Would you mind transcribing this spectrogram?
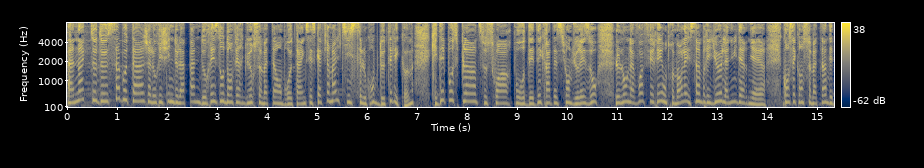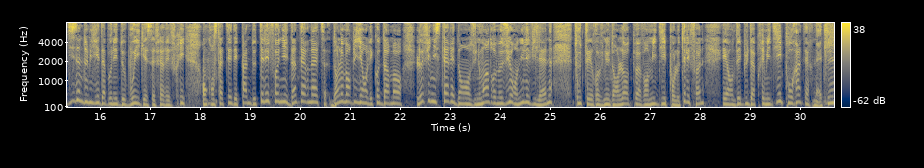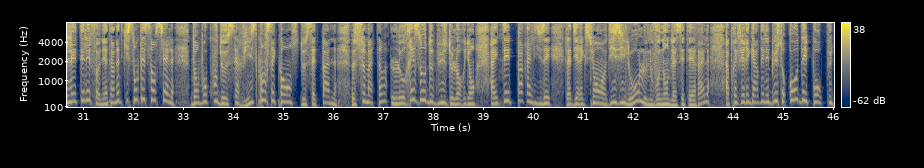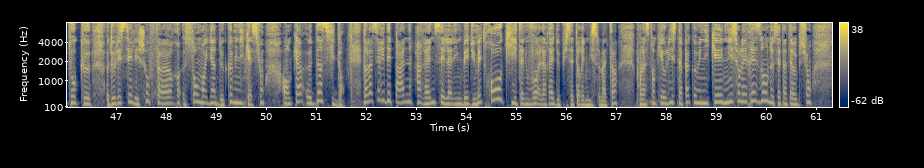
Un acte de sabotage à l'origine de la panne de réseau d'envergure ce matin en Bretagne. C'est ce qu'affirme Altis, le groupe de télécom, qui dépose plainte ce soir pour des dégradations du réseau le long de la voie ferrée entre Morlaix et Saint-Brieuc la nuit dernière. Conséquence ce matin, des dizaines de milliers d'abonnés de Bouygues, SFR et Free ont constaté des pannes de téléphonie et d'internet dans le Morbihan, les Côtes d'Armor, le Finistère et dans une moindre mesure en Ille-et-Vilaine. Tout est revenu dans l'ordre peu avant midi pour le téléphone et en début d'après-midi pour Internet. Les téléphones et Internet qui sont essentiels dans beaucoup de services. Conséquence de cette panne euh, ce matin, le réseau de bus de Lorient a été paralysé. La direction d'Isilo, le nouveau nom de la CTRL, a préféré garder les bus au dépôt plutôt que de laisser les chauffeurs sans moyen de communication en cas euh, d'incident. Dans la série des pannes, à Rennes, c'est la ligne B du métro qui est à nouveau à l'arrêt depuis 7h30 ce matin. Pour l'instant, Keolis n'a pas communiqué ni sur les raisons de cette interruption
